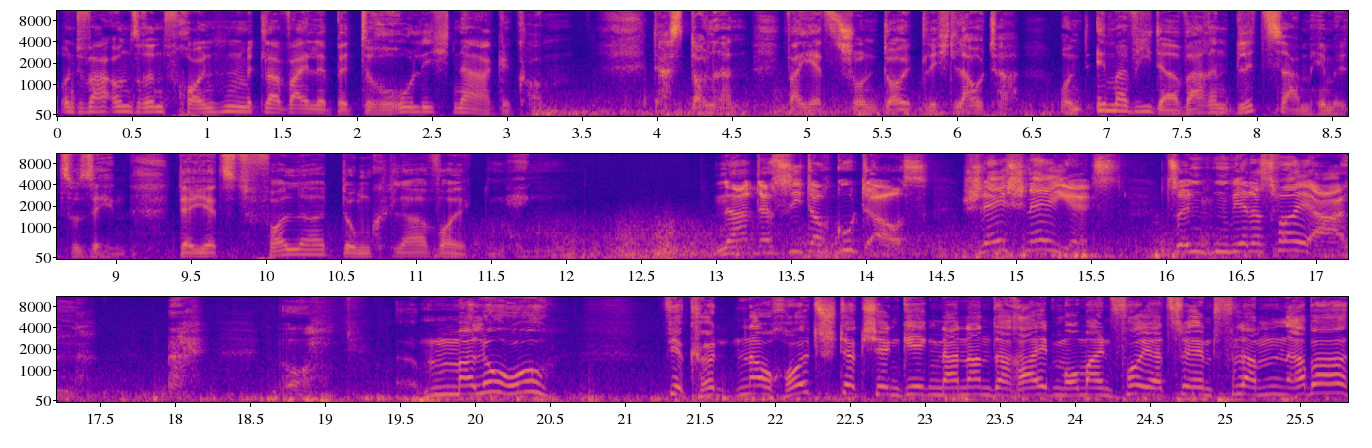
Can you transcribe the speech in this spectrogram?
und war unseren Freunden mittlerweile bedrohlich nahe gekommen. Das Donnern war jetzt schon deutlich lauter und immer wieder waren Blitze am Himmel zu sehen, der jetzt voller dunkler Wolken hing. Na, das sieht doch gut aus. Schnell, schnell jetzt. Zünden wir das Feuer an. Oh, Malu, wir könnten auch Holzstöckchen gegeneinander reiben, um ein Feuer zu entflammen, aber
